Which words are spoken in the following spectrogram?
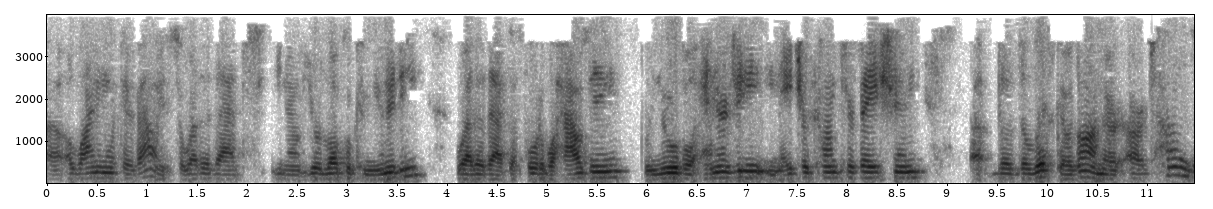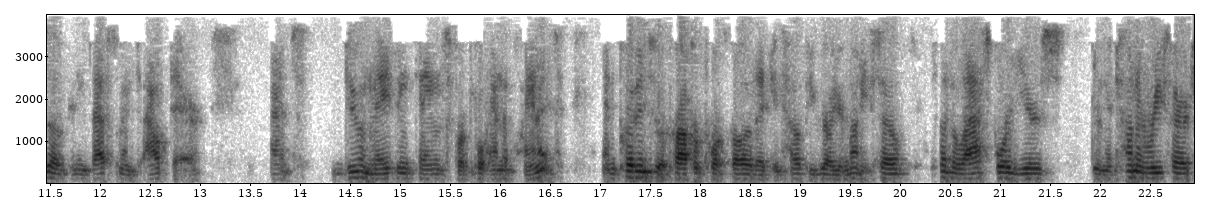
uh, aligning with their values. So whether that's you know your local community, whether that's affordable housing, renewable energy, nature conservation, uh, the the list goes on. There are tons of investments out there that do amazing things for people and the planet, and put into a proper portfolio that can help you grow your money. So I spent the last four years doing a ton of research,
